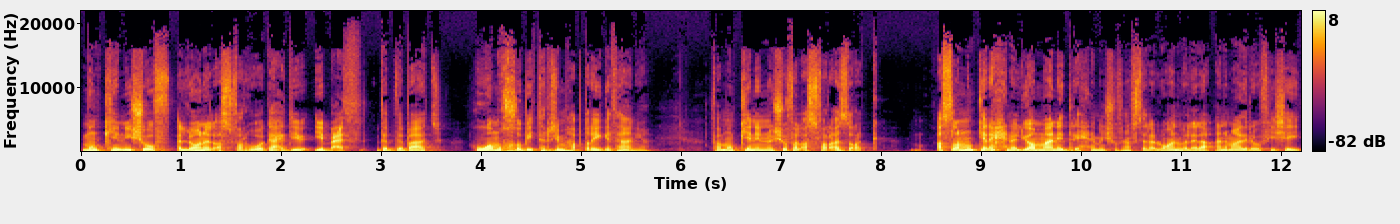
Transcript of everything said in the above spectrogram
ممكن يشوف اللون الأصفر هو قاعد يبعث ذبذبات هو مخه بيترجمها بطريقة ثانية. فممكن إنه يشوف الأصفر أزرق. أصلا ممكن إحنا اليوم ما ندري إحنا بنشوف نفس الألوان ولا لا. أنا ما أدري لو في شيء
